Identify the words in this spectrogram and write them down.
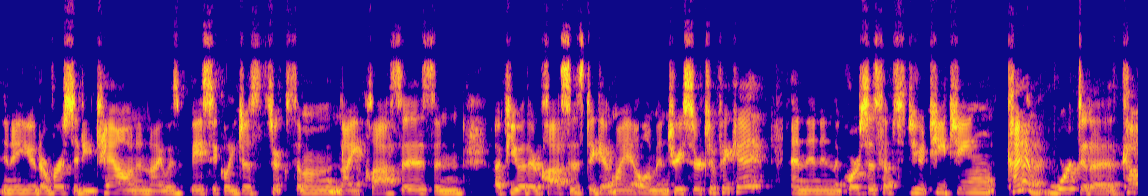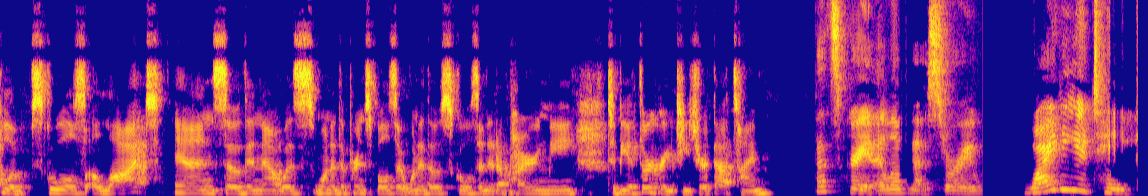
in a university town. And I was basically just took some night classes and a few other classes to get my elementary certificate. And then in the course of substitute teaching, kind of worked at a couple of schools a lot. And so then that was one of the principals at one of those schools ended up hiring me to be a third grade teacher at that time. That's great. I love that story. Why do you take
